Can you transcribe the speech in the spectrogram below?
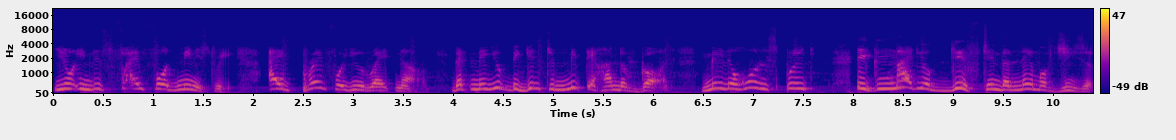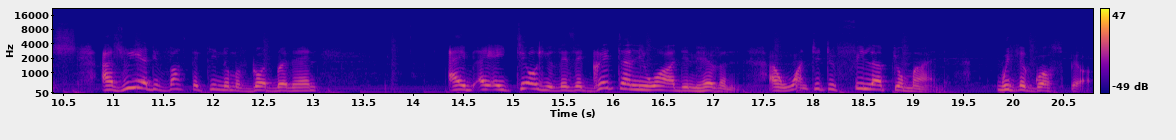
you know, in this fivefold ministry, I pray for you right now that may you begin to meet the hand of God. May the Holy Spirit ignite your gift in the name of Jesus. As we advance the kingdom of God, brethren, I, I, I tell you there's a greater reward in heaven. I want you to fill up your mind with the gospel.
